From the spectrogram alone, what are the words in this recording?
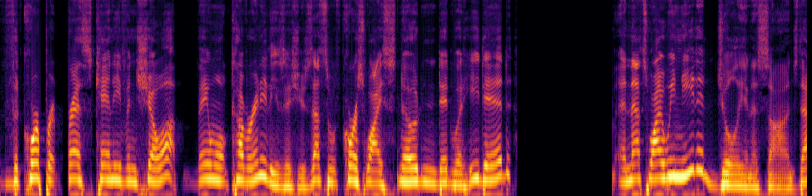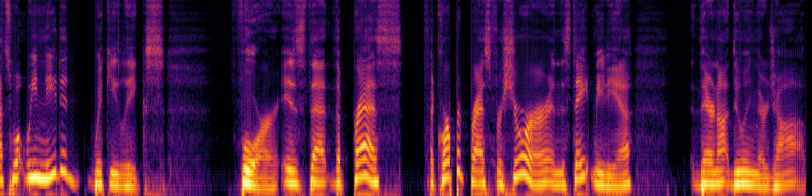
the corporate press can't even show up. They won't cover any of these issues. That's, of course, why Snowden did what he did. And that's why we needed Julian Assange. That's what we needed WikiLeaks for, is that the press, the corporate press for sure, and the state media, they're not doing their job.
